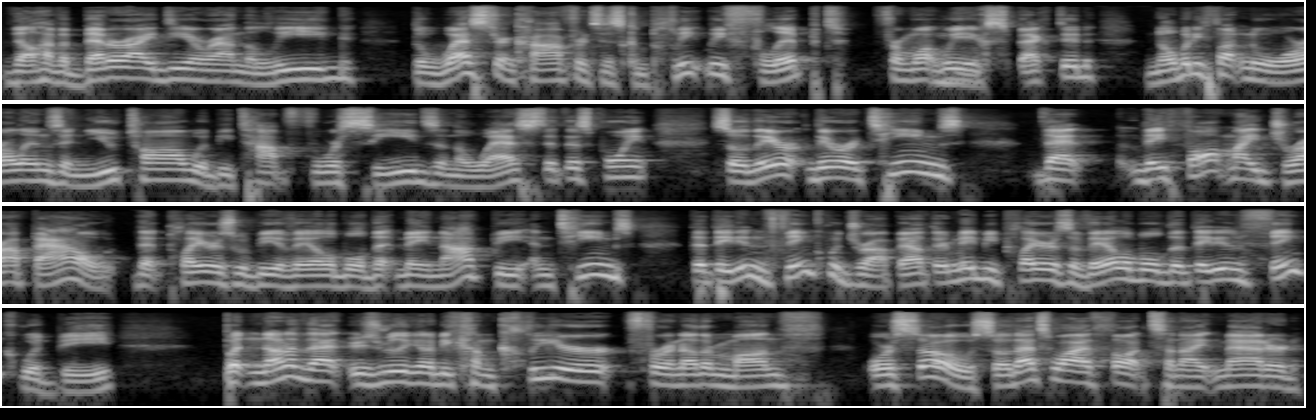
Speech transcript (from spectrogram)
they'll have a better idea around the league the western conference is completely flipped from what mm. we expected nobody thought new orleans and utah would be top four seeds in the west at this point so there there are teams that they thought might drop out that players would be available that may not be and teams that they didn't think would drop out there may be players available that they didn't think would be but none of that is really going to become clear for another month or so. So that's why I thought tonight mattered.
